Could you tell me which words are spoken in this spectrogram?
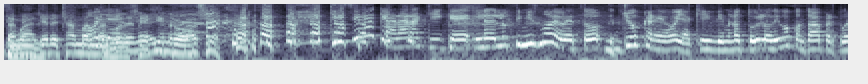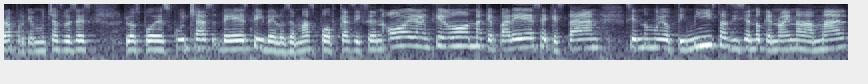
También igual. quiere chamba al. Banco de México. Quisiera aclarar aquí que el, el optimismo de Beto, yo creo, y aquí dímelo tú, y lo digo con toda apertura, porque muchas veces los podescuchas de este y de los demás podcasts dicen, oigan, ¿qué onda? Que parece que están siendo muy optimistas, diciendo que no hay nada mal.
